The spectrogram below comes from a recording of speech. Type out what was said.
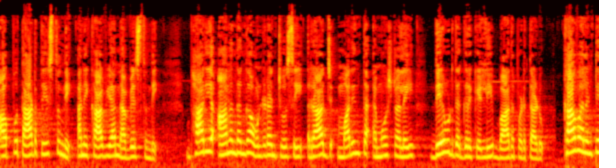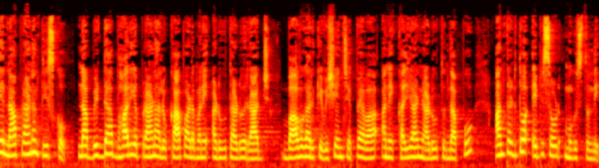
అప్పు తాట తీస్తుంది అని కావ్య నవ్వేస్తుంది. భార్య ఆనందంగా ఉండడం చూసి రాజ్ మరింత ఎమోషనల్ అయి దేవుడి దగ్గరికెళ్ళి బాధపడతాడు. కావాలంటే నా ప్రాణం తీసుకో నా బిడ్డ భార్య ప్రాణాలు కాపాడమని అడుగుతాడు రాజ్. బావగారికి విషయం చెప్పావా? అని కళ్యాణ్ని అడుగుతుంది? అప్పు అంతటితో ఎపిసోడ్ ముగుస్తుంది.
